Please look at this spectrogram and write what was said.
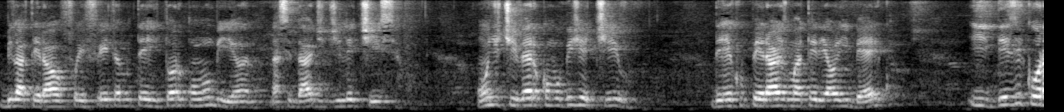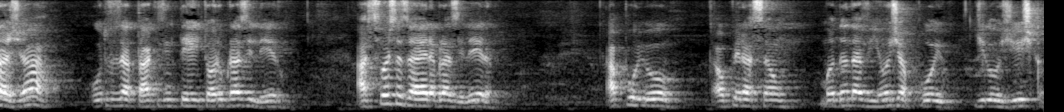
bilateral foi feita no território colombiano, na cidade de Letícia onde tiveram como objetivo de recuperar o material ibérico e desencorajar outros ataques em território brasileiro. As Forças Aéreas Brasileiras apoiou a operação mandando aviões de apoio de logística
